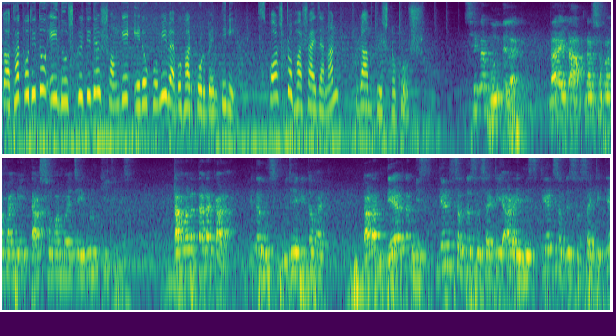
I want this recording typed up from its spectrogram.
তথাকথিত এই দুষ্কৃতীদের সঙ্গে এরকমই ব্যবহার করবেন তিনি, স্পষ্ট ভাষায় জানান রামকৃষ্ণ ঘোষ। সেটা বলতে লাগে না এটা আপনার সময় হয়নি তার সময় হয়েছে এগুলো কি জিনিস? তার মানে তারা কারা? এটা বুঝ- বুঝিয়ে নিতে হয়। তারা they are the miscreants of the society আর এই মিসক্রিয়েন্টস অফ দ্য সোসাইটিকে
